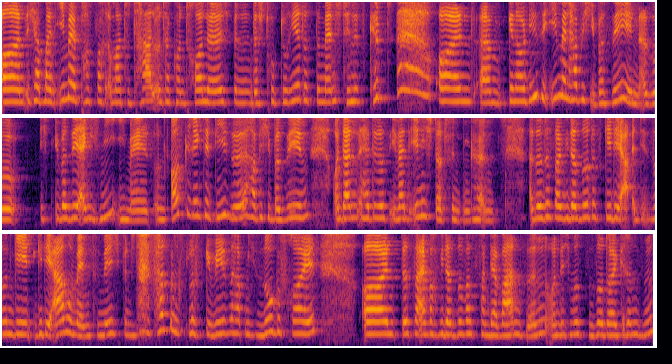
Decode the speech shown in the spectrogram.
Und ich habe mein E-Mail-Postfach immer total unter Kontrolle. Ich bin der strukturierteste Mensch, den es gibt. Und ähm, genau diese E-Mail habe ich übersehen. Also ich übersehe eigentlich nie E-Mails und ausgerechnet diese habe ich übersehen und dann hätte das Event eh nicht stattfinden können. Also das war wieder so das GDA, so ein GDA-Moment für mich. Ich bin total fassungslos gewesen, habe mich so gefreut und das war einfach wieder sowas von der Wahnsinn und ich musste so doll grinsen.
